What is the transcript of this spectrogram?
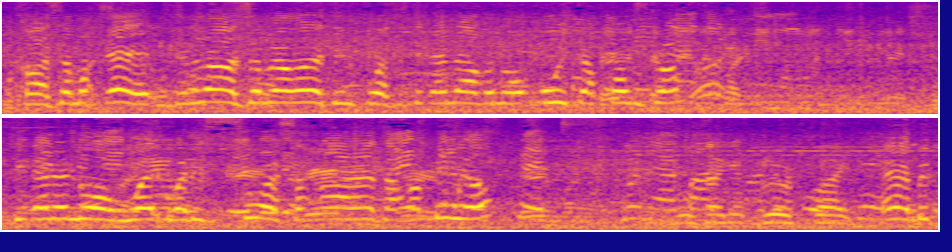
Because them, hey, with the laws of everything for us, you think they never know who it come from? You they don't know where, where the source of all that have been, yo? Most I get glorified. Hey, be-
